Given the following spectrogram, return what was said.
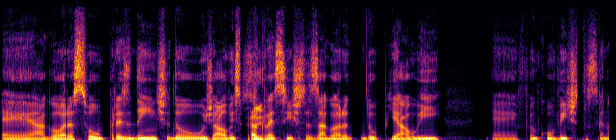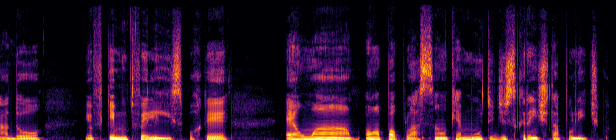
É, agora sou presidente do Jovens Progressistas agora do Piauí é, foi um convite do senador. Eu fiquei muito feliz, porque é uma, é uma população que é muito descrente da política.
